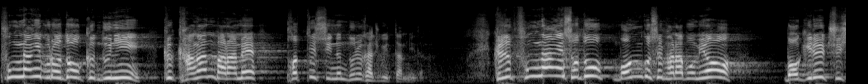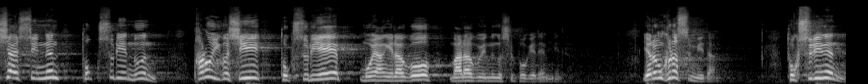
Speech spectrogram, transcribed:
풍랑이 불어도 그 눈이 그 강한 바람에 버틸 수 있는 눈을 가지고 있답니다. 그래서 풍랑에서도 먼 곳을 바라보며 먹이를 주시할 수 있는 독수리의 눈, 바로 이것이 독수리의 모양이라고 말하고 있는 것을 보게 됩니다. 여러분 그렇습니다. 독수리는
